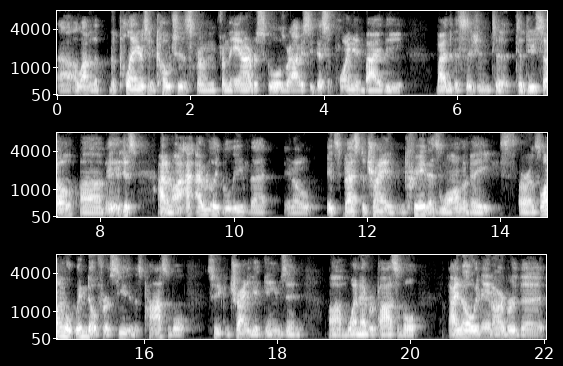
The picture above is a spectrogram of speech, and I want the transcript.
uh, a lot of the, the players and coaches from, from the Ann Arbor schools were obviously disappointed by the by the decision to to do so. Um, it, it, just I don't know. I, I really believe that you know it's best to try and create as long of a or as long of a window for a season as possible, so you can try to get games in um, whenever possible. I know in Ann Arbor the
